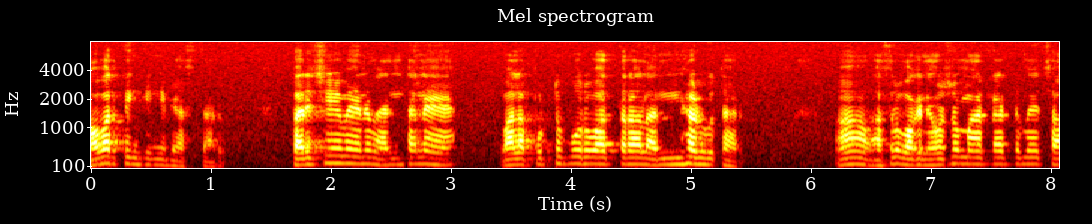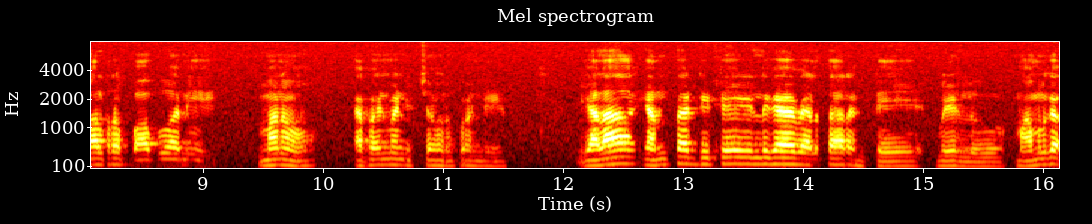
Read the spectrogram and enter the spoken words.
ఓవర్ థింకింగ్ చేస్తారు. పరిచయమైన వెంటనే వాళ్ళ పుట్టు పూర్వోత్తరాలు అన్నీ అడుగుతారు. అసలు ఒక నిమిషం మాట్లాడటమే చాలరా బాబు అని మనం అపాయింట్మెంట్ ఇచ్చామనుకోండి ఎలా ఎంత డీటెయిల్డ్గా వెళ్తారంటే వీళ్ళు మామూలుగా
